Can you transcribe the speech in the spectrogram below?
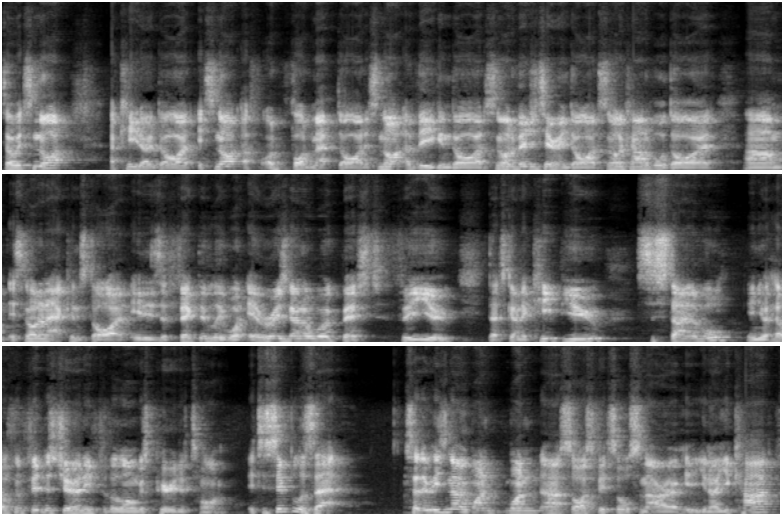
So it's not a keto diet. It's not a FODMAP diet. It's not a vegan diet. It's not a vegetarian diet. It's not a carnivore diet. Um, it's not an Atkins diet. It is effectively whatever is going to work best for you. That's going to keep you sustainable in your health and fitness journey for the longest period of time. It's as simple as that. So there is no one one uh, size fits all scenario here. You know, you can't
